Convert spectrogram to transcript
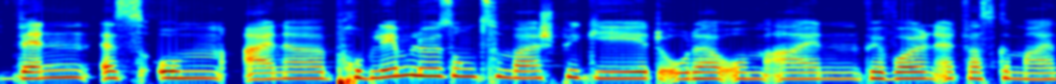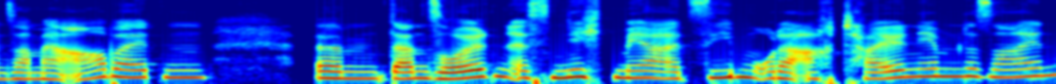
wenn es um eine Problemlösung zum Beispiel geht oder um ein, wir wollen etwas gemeinsam erarbeiten, ähm, dann sollten es nicht mehr als sieben oder acht Teilnehmende sein.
